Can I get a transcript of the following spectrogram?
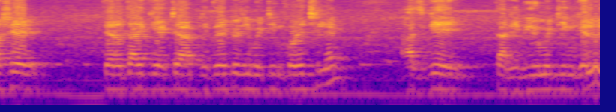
মাসের তেরো তারিখে একটা প্রিপারেটরি মিটিং করেছিলেন। আজকে তার রিভিউ মিটিং গেল।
